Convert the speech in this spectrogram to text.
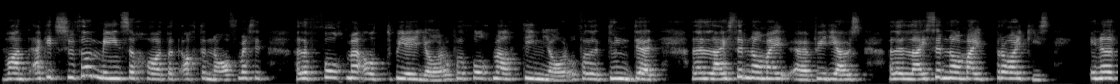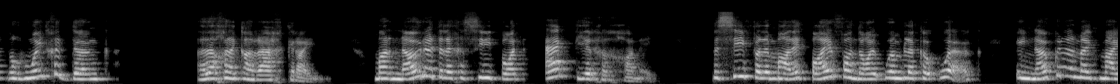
Want ek het soveel mense gehad wat agterna vir my sê, hulle volg my al 2 jaar of hulle volg my al 10 jaar of hulle doen dit. Hulle luister na my uh, video's, hulle luister na my praatjies en hulle het nog nooit gedink hulle gaan dit kan regkry nie. Maar nou dat hulle gesien het wat ek deur gegaan het, besef hulle maar net baie van daai oomblikke ook en nou kan hulle met my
